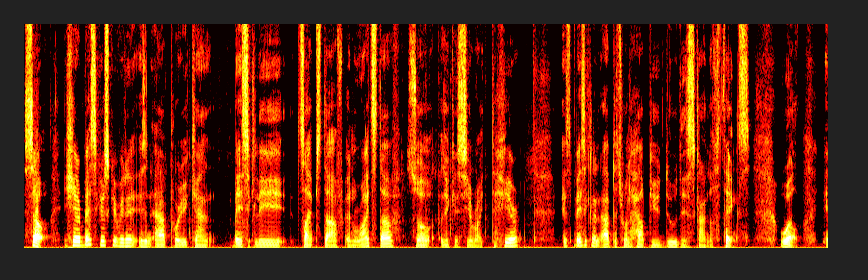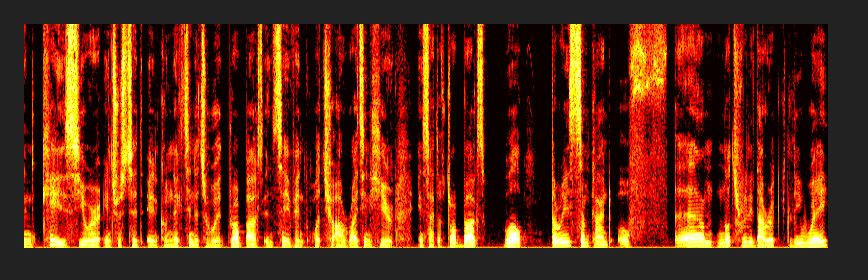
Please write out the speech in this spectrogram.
So here basically Scrivener is an app where you can basically type stuff and write stuff. So as you can see right here it's basically an app that will help you do these kind of things. Well in case you are interested in connecting it with Dropbox and saving what you are writing here inside of Dropbox well there is some kind of um, not really directly way.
